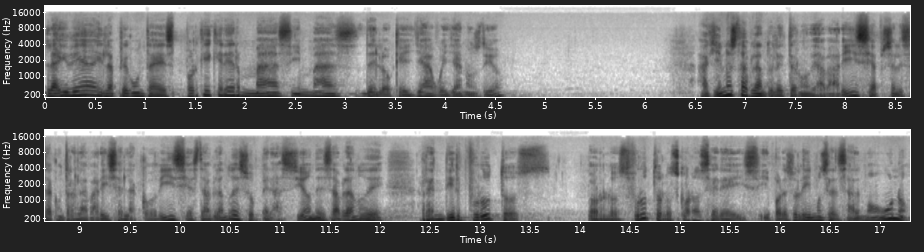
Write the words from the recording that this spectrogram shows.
la idea y la pregunta es, ¿por qué querer más y más de lo que Yahweh ya nos dio? Aquí no está hablando el Eterno de avaricia, pues Él está contra la avaricia y la codicia, está hablando de superación, está hablando de rendir frutos. Por los frutos los conoceréis. Y por eso leímos el Salmo 1.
